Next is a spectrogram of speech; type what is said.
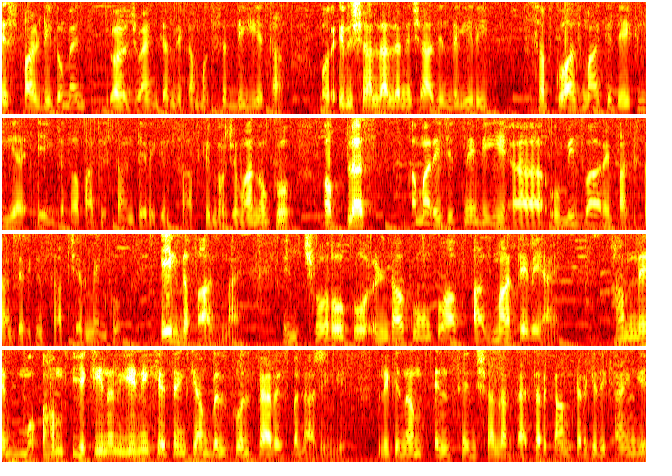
इस पार्टी को मैं ज्वाइन करने का मकसद भी ये था और इन अल्लाह ने चाह ज़िंदगी रही। सबको आजमा के देख लिया एक दफ़ा पाकिस्तान तहरीक इंसाफ के नौजवानों को। और प्लस हमारे जितने भी उम्मीदवार हैं पाकिस्तान तहरीक इंसाफ चेयरमैन को एक दफ़ा आजमाएँ। इन चोरों को, इन डाकुओं को आप आजमाते हुए आएँ। हमने हम यकीनन ये नहीं कहते हैं कि हम बिल्कुल पेरिस बना देंगे। लेकिन हम इनसे इंशाल्लाह बेहतर काम करके दिखाएँगे।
